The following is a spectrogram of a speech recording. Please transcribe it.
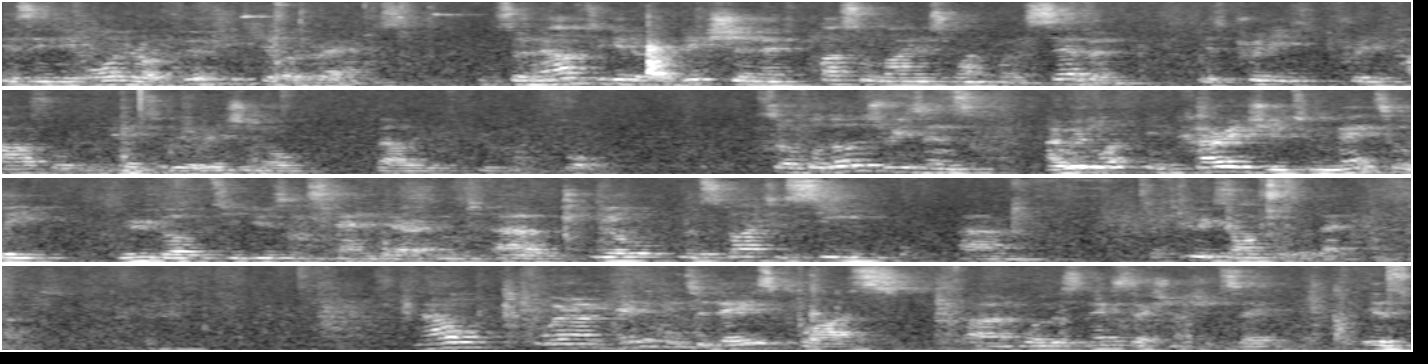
is in the order of 50 kilograms. So now to get a prediction at plus or minus 1.7 is pretty, pretty powerful compared to the original value of 3.4. So for those reasons, I would encourage you to mentally move over to using standard error. And uh, you'll, you'll start to see um, a few examples of that come out. Now, where I'm heading in today's class, uh, or this next section I should say, is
